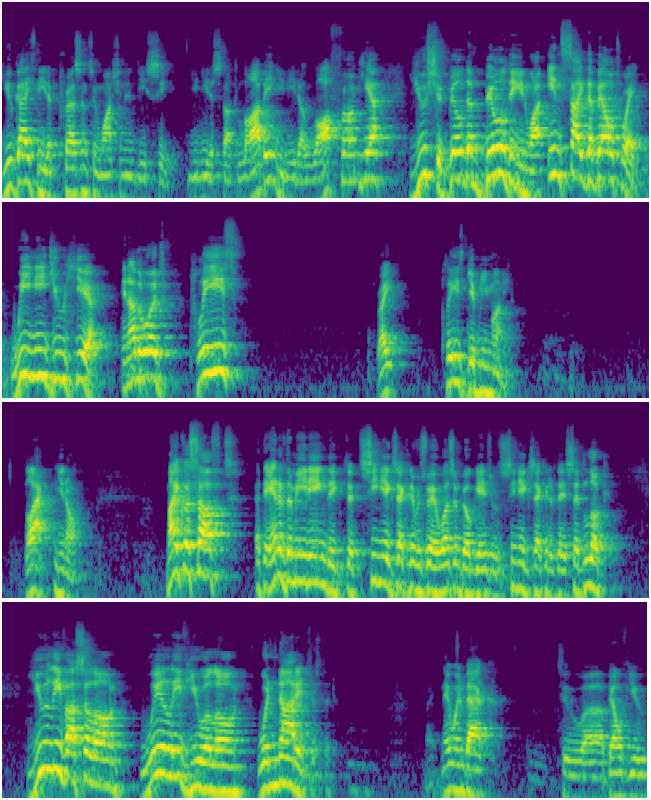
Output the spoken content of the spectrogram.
You guys need a presence in Washington, D.C. You need to start lobbying. You need a law firm here. You should build a building in inside the Beltway. We need you here. In other words, please, right? Please give me money. Black, you know. Microsoft, at the end of the meeting, the, the senior executive was there. It wasn't Bill Gates, it was a senior executive. They said, look, you leave us alone, we'll leave you alone. We're not interested. Right? they went back to uh, Bellevue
